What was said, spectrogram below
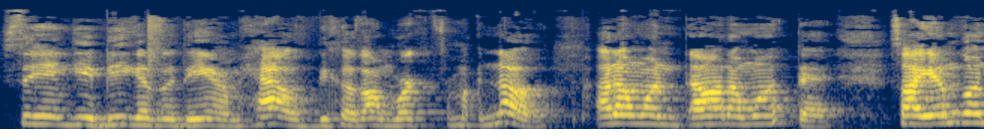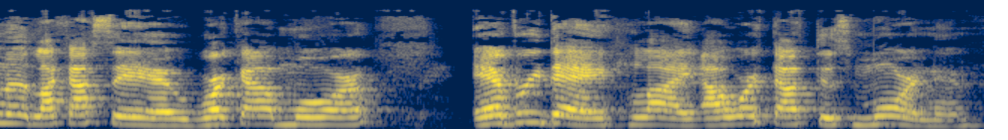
sit and get big as a damn house because I'm working from no, I don't want, I don't want that. So I am gonna, like I said, work out more every day. Like I worked out this morning.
